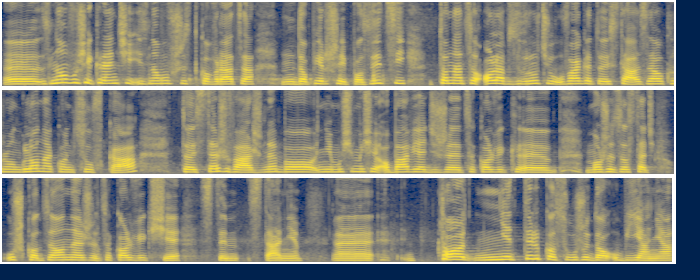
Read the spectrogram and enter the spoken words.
e, znowu się kręci i znowu wszystko wraca mm, do pierwszej pozycji. To, na co Olaf zwrócił uwagę, to jest ta zaokrąglona końcówka. To jest też ważne, bo nie musimy się obawiać, że cokolwiek e, może zostać uszkodzone, że cokolwiek się z tym stanie. To nie tylko służy do ubijania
